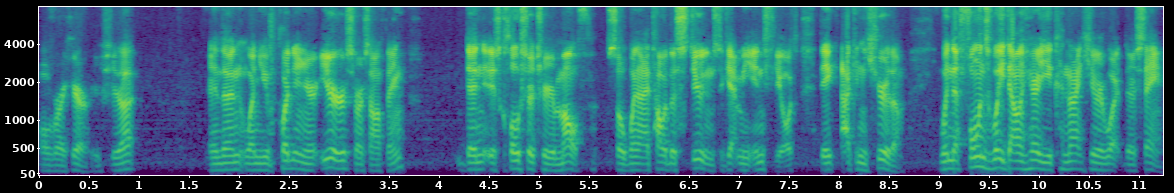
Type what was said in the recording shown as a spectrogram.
over here. You see that? And then when you put in your ears or something, then it's closer to your mouth. So when I tell the students to get me infield, they I can hear them. When the phone's way down here, you cannot hear what they're saying.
